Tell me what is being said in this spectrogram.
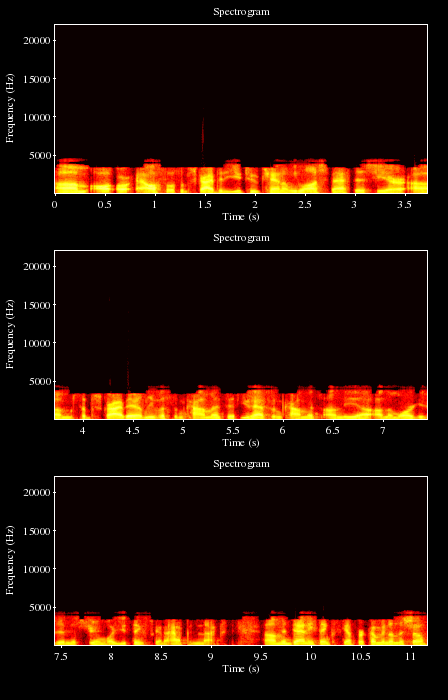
um, all, or also subscribe to the YouTube channel. We launched that this year. Um, subscribe there. Leave us some comments if you have some comments on the uh, on the mortgage industry and what you think is going to happen next. Um, and Danny, thanks again for coming on the show.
